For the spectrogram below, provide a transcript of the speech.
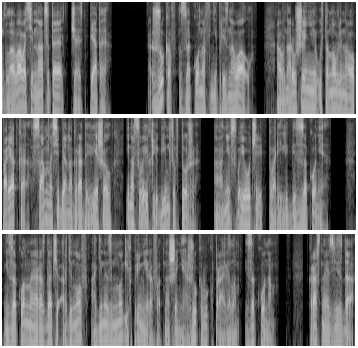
Глава 18, часть 5. Жуков законов не признавал, а в нарушении установленного порядка сам на себя награды вешал и на своих любимцев тоже, а они, в свою очередь, творили беззаконие. Незаконная раздача орденов – один из многих примеров отношения Жукову к правилам и законам. «Красная звезда»,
